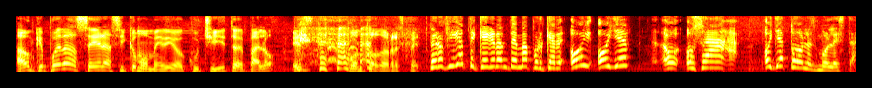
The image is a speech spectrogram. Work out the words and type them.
aunque pueda ser así como medio cuchillito de palo, es con todo respeto. Pero fíjate qué gran tema, porque hoy, hoy ya, o, o sea, hoy ya todo les molesta.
